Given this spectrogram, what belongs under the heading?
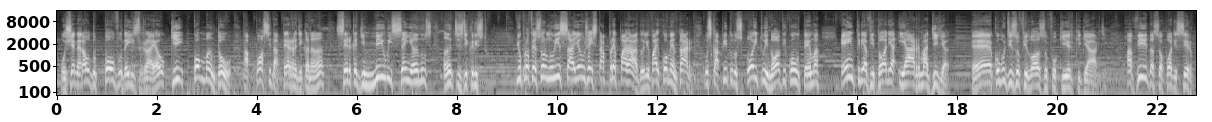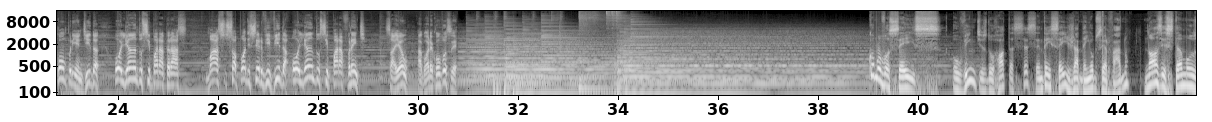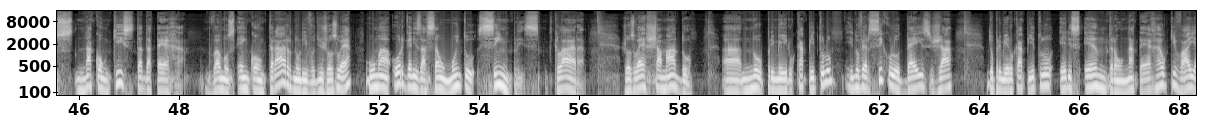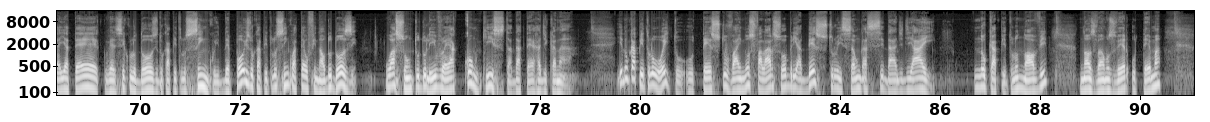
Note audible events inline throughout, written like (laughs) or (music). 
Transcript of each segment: o general do povo de Israel que comandou a posse da terra de Canaã cerca de 1100 anos antes de Cristo. E o professor Luiz Saião já está preparado. Ele vai comentar os capítulos 8 e 9 com o tema Entre a Vitória e a Armadilha. É como diz o filósofo Kierkegaard: a vida só pode ser compreendida olhando-se para trás, mas só pode ser vivida olhando-se para frente. Saião, agora é com você. Como vocês, ouvintes do Rota 66, já têm observado, nós estamos na conquista da terra. Vamos encontrar no livro de Josué uma organização muito simples, clara. Josué é chamado ah, no primeiro capítulo e no versículo 10 já do primeiro capítulo, eles entram na terra, o que vai aí até versículo 12 do capítulo 5, e depois do capítulo 5 até o final do 12, o assunto do livro é a conquista da terra de Canaã. E no capítulo 8, o texto vai nos falar sobre a destruição da cidade de Ai. No capítulo 9, nós vamos ver o tema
